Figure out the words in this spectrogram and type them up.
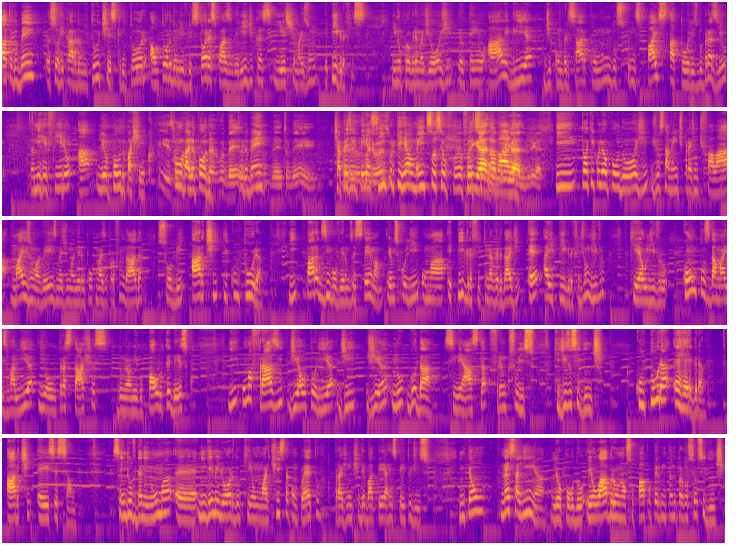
Olá, tudo bem? Eu sou Ricardo Mitucci, escritor, autor do livro Histórias Quase Verídicas e este é mais um Epígrafes. E no programa de hoje eu tenho a alegria de conversar com um dos principais atores do Brasil. Eu me refiro a Leopoldo Pacheco. Isso. Como vai, Leopoldo? Tudo bem. Tudo bem? Tudo bem, tudo bem. Te apresentei É, assim porque realmente sou seu fã, fã do seu Obrigado, trabalho. obrigado, obrigado. E estou aqui com o Leopoldo hoje justamente para a gente falar mais uma vez, mas de maneira um pouco mais aprofundada, sobre arte e cultura. E para desenvolvermos esse tema, eu escolhi uma epígrafe que na verdade é a epígrafe de um livro, que é o livro Contos da Mais-Valia e Outras Taxas, do meu amigo Paulo Tedesco, e uma frase de autoria de Jean-Luc Godard, cineasta franco-suíço, que diz o seguinte: cultura é regra, arte é exceção. Sem dúvida nenhuma, é, ninguém melhor do que um artista completo para a gente debater a respeito disso. Então, nessa linha, Leopoldo, eu abro o nosso papo perguntando para você o seguinte:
